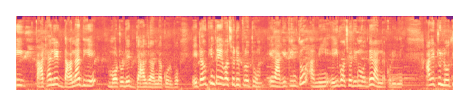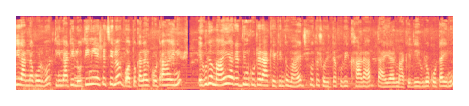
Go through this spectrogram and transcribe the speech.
এই কাঁঠালের দানা দিয়ে মটরের ডাল রান্না করব। এটাও কিন্তু এবছরের প্রথম। এর আগে কিন্তু আমি এই বছরের মধ্যে রান্না করিনি। আর একটু লতি রান্না করব। তিন আটি লতি নিয়ে এসেছিল, গতকাল আর কোটা হয়নি। এগুলো মাই আগের দিন কুটে রাখে, কিন্তু মায়ের যেহেতু শরীরটা খুবই খারাপ, তাই আর মাকে দিয়ে এগুলো কোটাইনি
